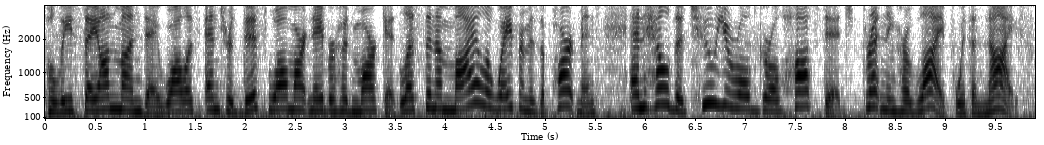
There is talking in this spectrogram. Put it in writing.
Police say on Monday, Wallace entered this Walmart neighborhood market less than a mile away from his apartment and held a two year old girl hostage, threatening her life with a knife.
